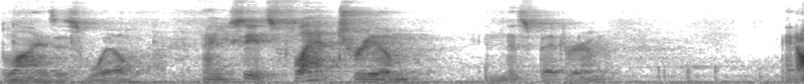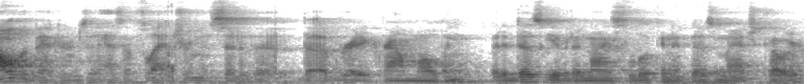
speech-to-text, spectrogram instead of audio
blinds as well. Now you see it's flat trim in this bedroom. In all the bedrooms, it has a flat trim instead of the, the upgraded crown molding, but it does give it a nice look and it does match color.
